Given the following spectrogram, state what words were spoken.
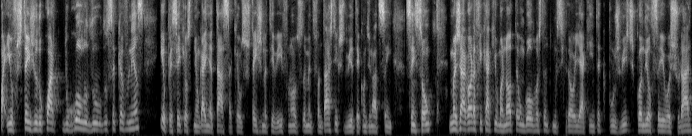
pá, e o festejo do quarto, do golo do, do Sacavenense, eu pensei que eles tinham ganho a taça, aqueles festejos na TV foram absolutamente fantásticos, devia ter continuado sem, sem som, mas já agora fica aqui uma nota, um golo bastante merecido ao Ia Quinta, que pelos vistos, quando ele saiu a chorar,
